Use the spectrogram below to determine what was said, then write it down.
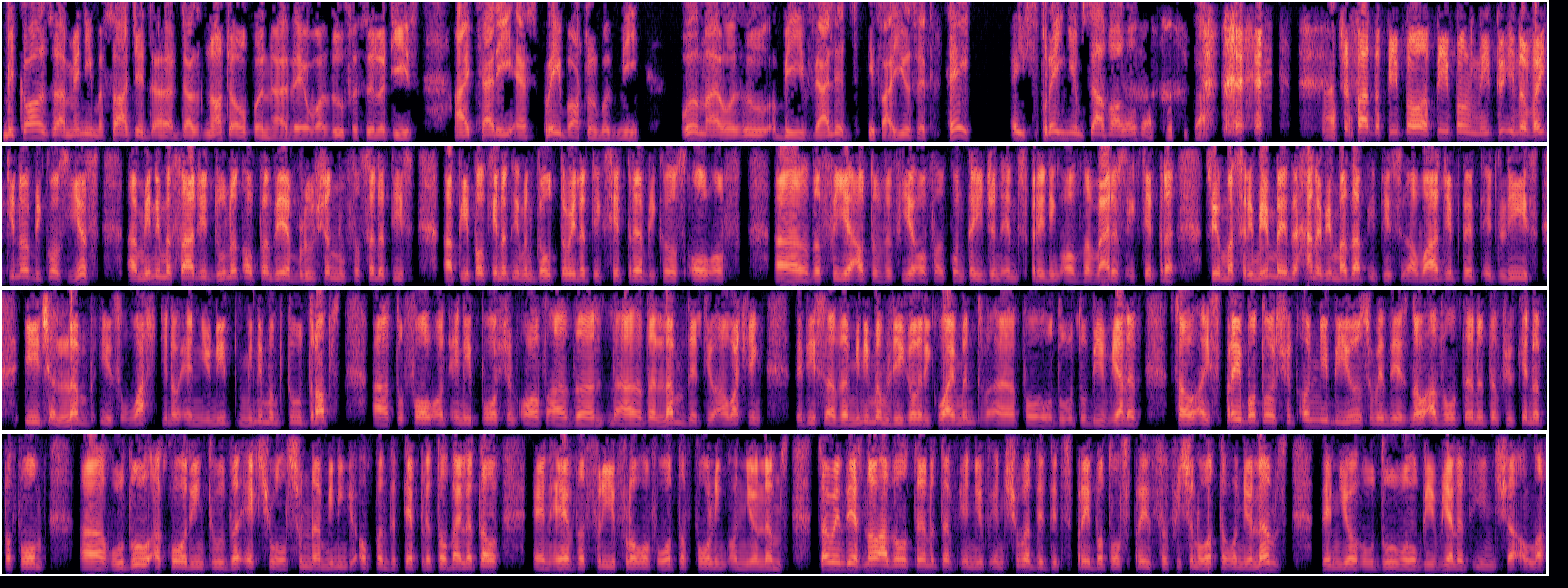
Because uh, many masajid uh, does not open uh, their wudu facilities, I carry a spray bottle with me. Will my wudu be valid if I use it? Hey, hey, spraying himself all over. Shafat, the people, people need to innovate, you know, because yes, uh, many masajid do not open their ablution facilities. Uh, people cannot even go toilet, etc., because all of uh, the fear, out of the fear of uh, contagion and spreading of the virus, etc. So you must remember in the Hanafi madhab, it is a wajib that at least each lump is washed, you know, and you need minimum two drops uh, to fall on any portion of uh, the uh, the limb that you are washing. That is uh, the minimum legal requirement uh, for wudu to be valid. So a spray bottle should only be used when there's no other alternative. You cannot perform uh, wudu according to the actual sunnah, meaning you open the tap little by little and have the free flow of water falling on your limbs. So when there's no other alternative and you've ensured that the spray bottle sprays sufficient water on your limbs, then your wudu will be valid, inshallah.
